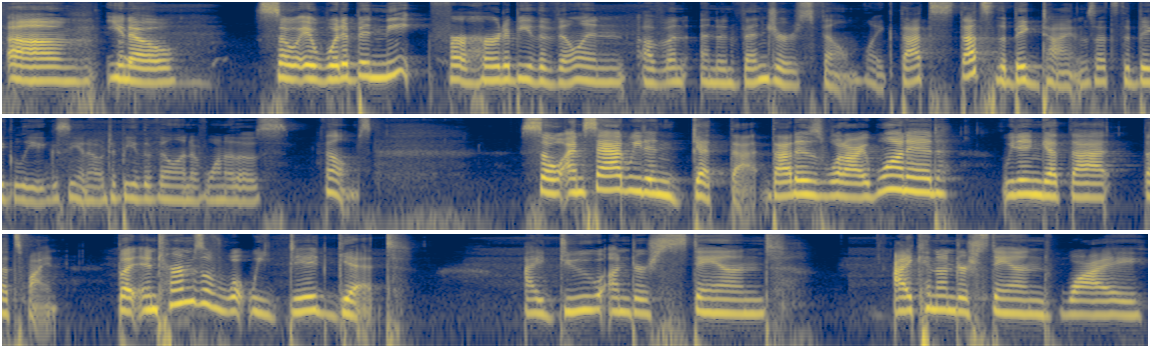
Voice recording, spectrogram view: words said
um, you know, so it would have been neat for her to be the villain of an, an Avengers film. Like that's that's the big times. That's the big leagues, you know, to be the villain of one of those films. So I'm sad we didn't get that. That is what I wanted. We didn't get that. That's fine. But in terms of what we did get, I do understand I can understand why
